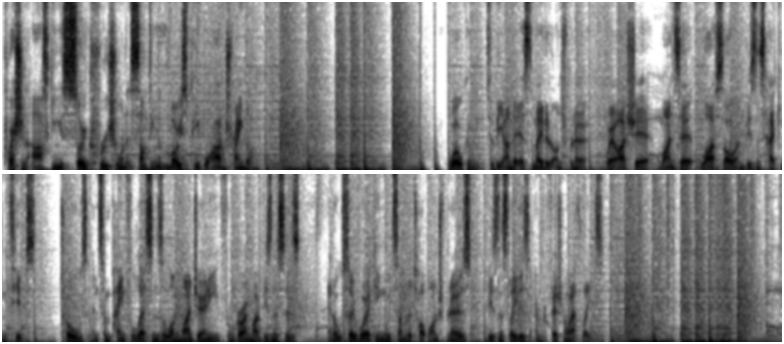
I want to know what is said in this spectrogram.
Question asking is so crucial and it's something that most people aren't trained on. Welcome to The Underestimated Entrepreneur, where I share mindset, lifestyle, and business hacking tips, tools, and some painful lessons along my journey from growing my businesses and also working with some of the top entrepreneurs, business leaders, and professional athletes.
